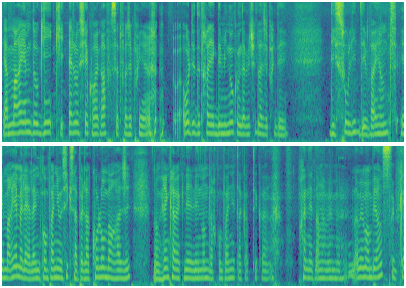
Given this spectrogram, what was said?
Il y a Mariam Dogui, qui elle aussi est chorégraphe. Cette fois, j'ai pris, euh, au lieu de travailler avec des minots comme d'habitude, là, j'ai pris des, des solides, des vaillantes. Et Mariam, elle, elle, a une compagnie aussi qui s'appelle la Colombe Enragée. Donc rien qu'avec les, les, noms de leur compagnie, t'as capté quoi on est dans la même, la même ambiance. Ok,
